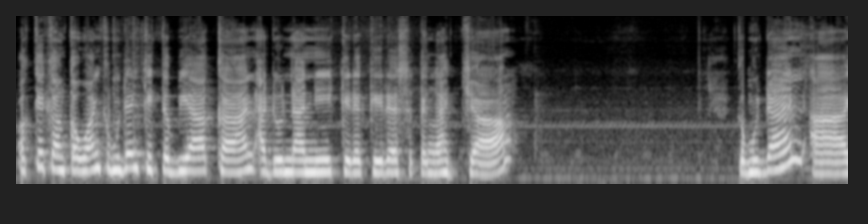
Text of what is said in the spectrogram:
Okey kawan-kawan, kemudian kita biarkan adunan ni kira-kira setengah jam. Kemudian uh,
